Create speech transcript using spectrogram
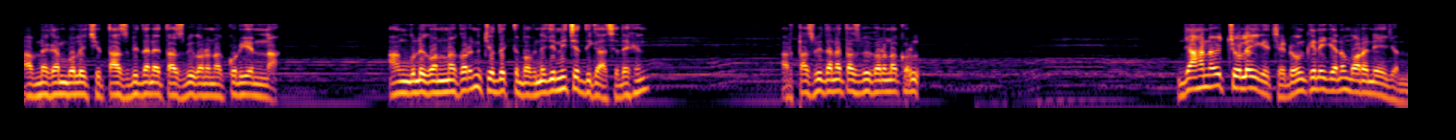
আপনাকে আমি বলেছি, তাসবি দানে, তাসবি গণনা করিয়েন না। আঙ্গুলে গণনা করেন, কেউ দেখতে পাবেন, এই যে নিচের দিকে আছে, দেখেন। আর তাসবি দানে তাসবি গণনা করল। জাহানবে চলেই গেছে ডোঙ্কিনি কেন মরেনি এই জন্য?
